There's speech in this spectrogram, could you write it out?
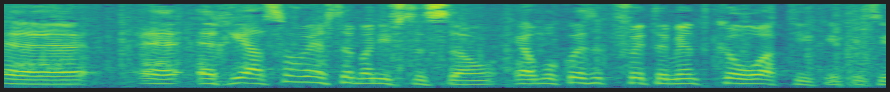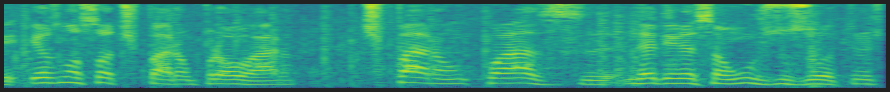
a, a, a, reação a esta manifestação é uma coisa perfeitamente caótica. Quer dizer, eles não só disparam para o ar, disparam quase na direção uns dos outros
